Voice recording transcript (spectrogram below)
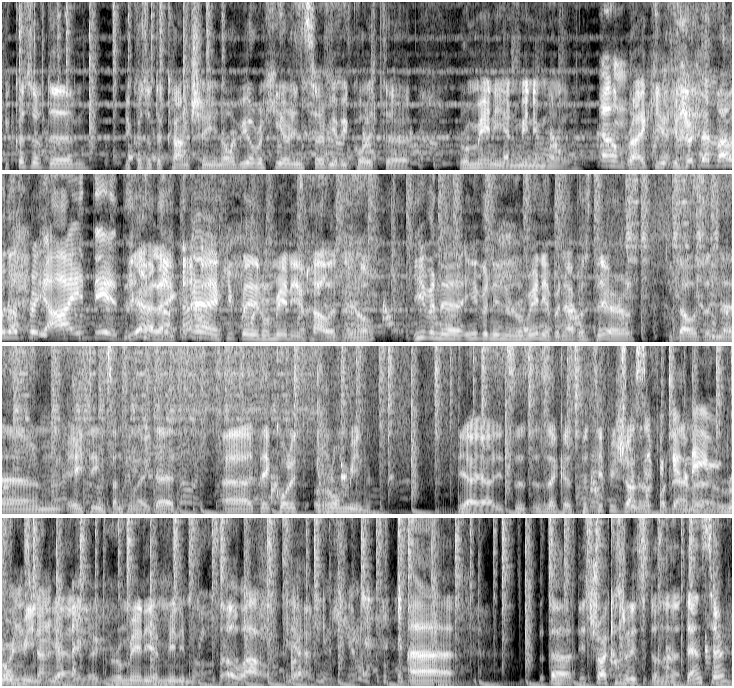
because of the because of the country you know we over here in Serbia we call it uh, Romanian minimal Um, right you, you heard that about that phrase Yeah, I did. yeah, like hey, he played Romanian house, you know. Even uh, even in Romania, when I was there, 2018, something like that, uh, they call it Romin. Yeah, yeah, it's, it's like a specific genre for them. uh, for Romin, genre. yeah, like Romanian minimal. So. Oh wow. Yeah. Uh, uh, this track is released on uh, Dancer.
